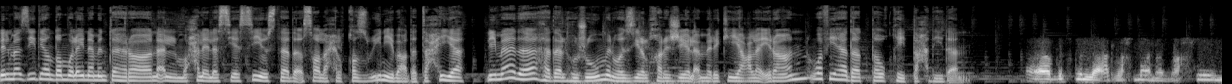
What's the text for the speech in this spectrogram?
للمزيد ينضم إلينا من طهران المحلل السياسي أستاذ صالح القزويني بعد التحية. لماذا هذا الهجوم من وزير الخارجية الأمريكي على إيران وفي هذا التوقيت تحديدا؟ آه، بسم الله الرحمن الرحيم.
